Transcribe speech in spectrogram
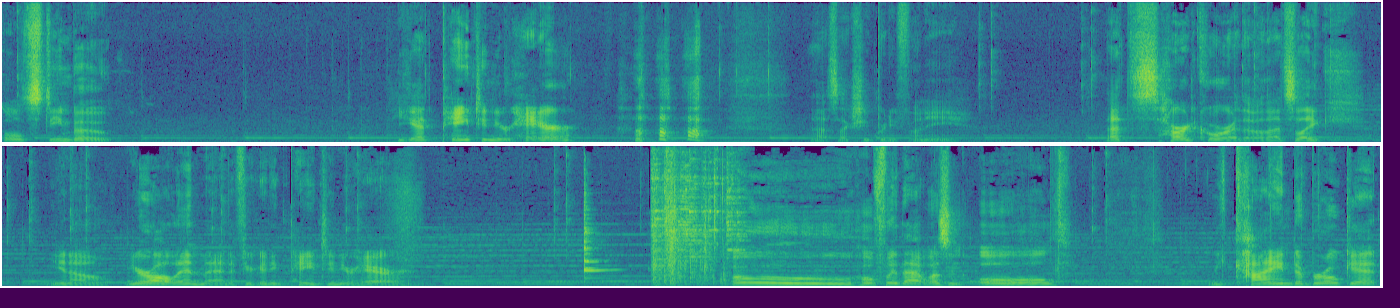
Old steamboat. You get paint in your hair? That's actually pretty funny. That's hardcore, though. That's like, you know, you're all in then if you're getting paint in your hair. Oh, hopefully that wasn't old. We kinda broke it.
